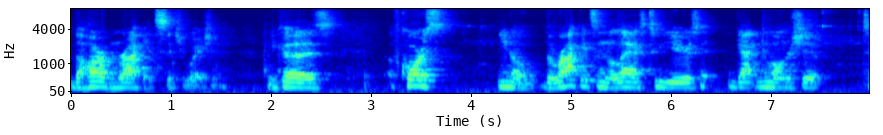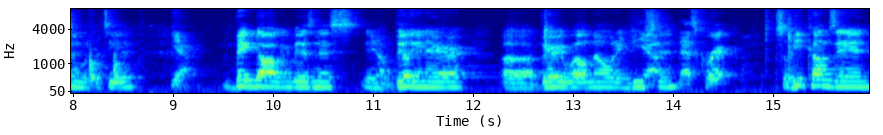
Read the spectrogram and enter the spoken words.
the Harden Rockets situation, because, of course, you know the Rockets in the last two years got new ownership. Tim Fertitta, yeah big dog in business, you know, billionaire, uh, very well known in Houston. yeah that's correct So he comes in,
